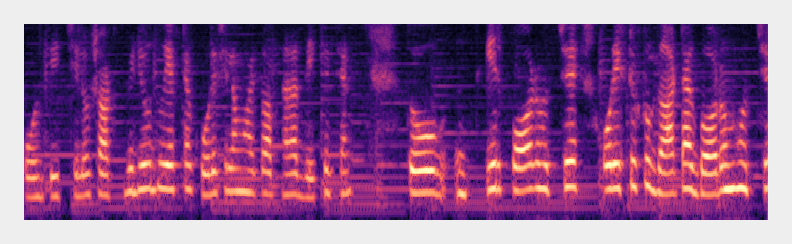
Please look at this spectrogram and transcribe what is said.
পোস্ট দিচ্ছিল শর্টস ভিডিও দু একটা করেছিলাম, হয়তো আপনারা দেখেছেন। তো এরপর হচ্ছে ওর একটু একটু গাটা গরম হচ্ছে।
